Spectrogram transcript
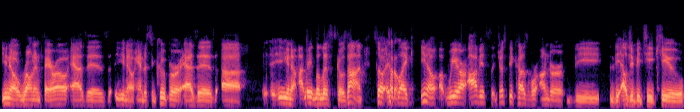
you know, Ronan Farrow, as is, you know, Anderson Cooper, as is, uh, you know, I mean, the list goes on. So it's Totally. like, you know, we are obviously, just because we're under the, the LGBTQ,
